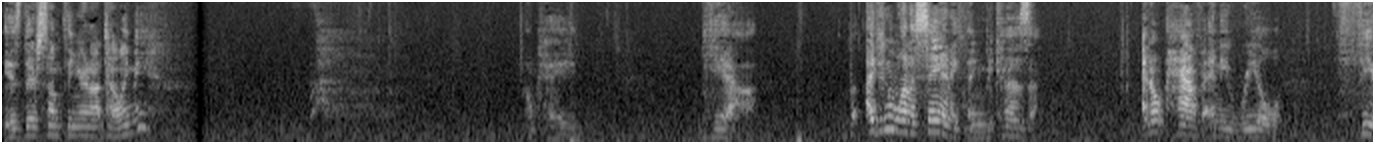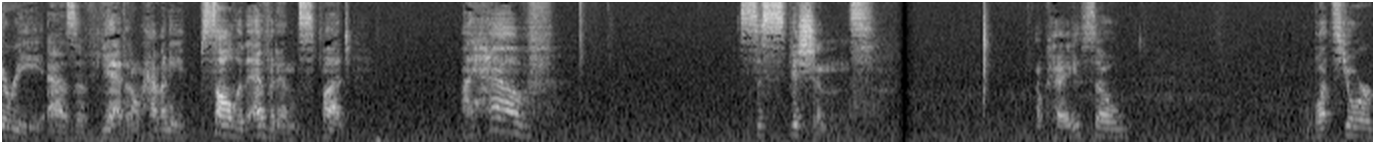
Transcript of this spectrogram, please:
Is there something you're not telling me? Yeah. But I didn't want to say anything because I don't have any real theory as of yet. I don't have any solid evidence, but I have suspicions. Okay, so what's your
